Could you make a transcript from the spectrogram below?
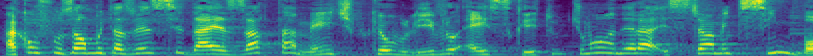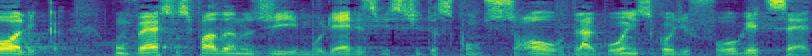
A confusão muitas vezes se dá exatamente porque o livro é escrito de uma maneira extremamente simbólica, com versos falando de mulheres vestidas com sol, dragões cor de fogo, etc.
